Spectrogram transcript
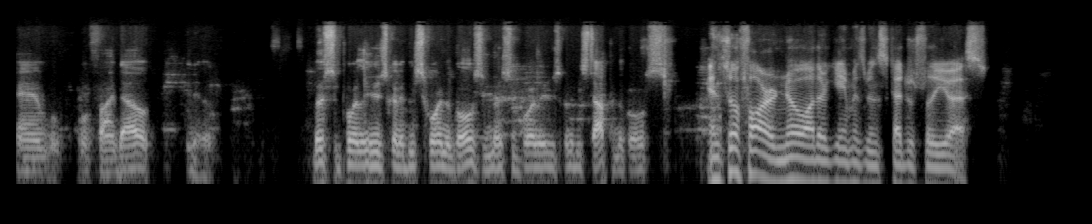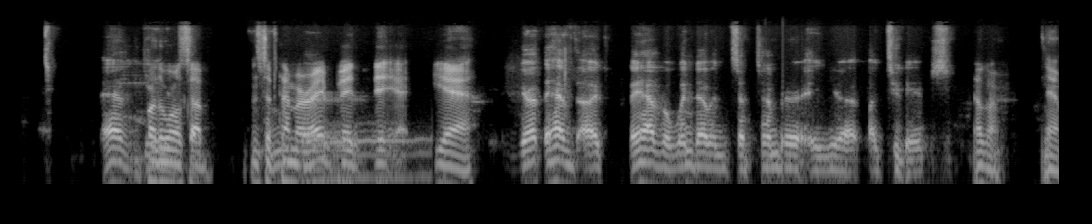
and we'll, we'll find out. You know, most importantly, who's going to be scoring the goals, and most importantly, who's going to be stopping the goals. And so far, no other game has been scheduled for the US for the World Cup in September, right? But they, yeah. Europe, they have uh, they have a window in September in Europe, like two games. Okay. Yeah.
